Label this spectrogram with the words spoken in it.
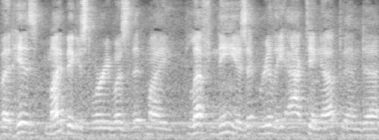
but his my biggest worry was that my left knee is it really acting up? And uh,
